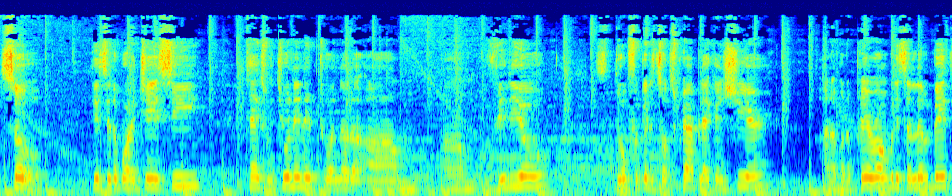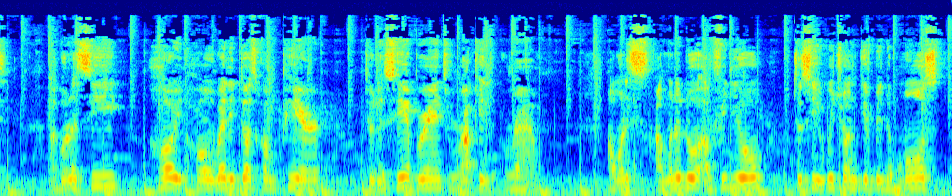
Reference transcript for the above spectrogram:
So, this is the boy JC. Thanks for tuning in to another um, um, video. So don't forget to subscribe, like, and share. And I'm gonna play around with this a little bit. I'm gonna see how it, how well it does compare to the Sabrent Rocket RAM. I want to I'm gonna do a video to see which one give me the most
